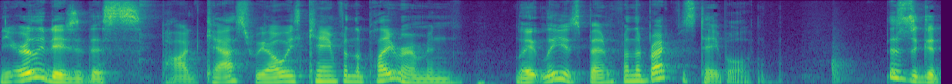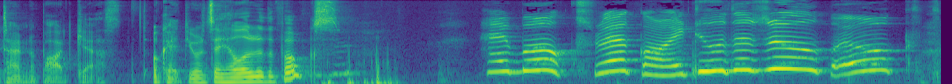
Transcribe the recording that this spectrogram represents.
In the early days of this podcast, we always came from the playroom, and lately it's been from the breakfast table. This is a good time to podcast. Okay, do you want to say hello to the folks? Hey, Books, we're going to the zoo, Books.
